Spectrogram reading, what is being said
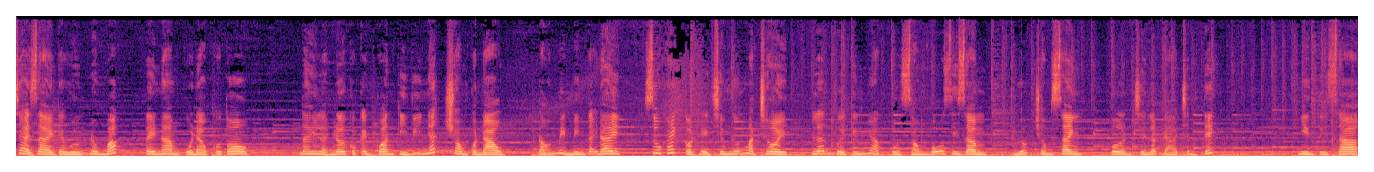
trải dài theo hướng đông bắc, tây nam của đảo Cô Tô. Đây là nơi có cảnh quan kỳ vĩ nhất trong quần đảo. Đón bình minh tại đây, du khách có thể chiêm ngưỡng mặt trời lẫn với tiếng nhạc của sóng vỗ di dầm, nước trong xanh, vườn trên lớp đá trầm tích. Nhìn từ xa,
